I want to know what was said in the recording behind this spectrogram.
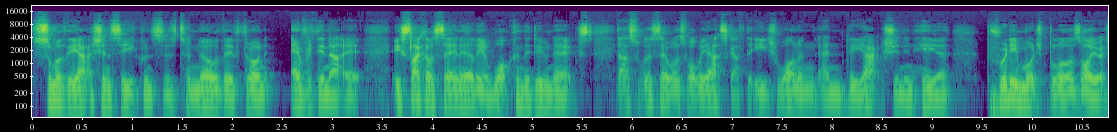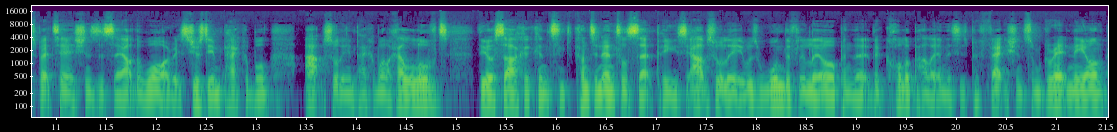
some of the action sequences to know they've thrown everything at it. It's like I was saying earlier, what can they do next? That's what I say, that's what we ask after each one, and, and the action in here pretty much blows all your expectations to say out the water. It's just impeccable, absolutely impeccable. Like I loved the Osaka Continental set piece. Absolutely, it was wonderfully lit up, and the, the color palette in this is perfection. Some great neon,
